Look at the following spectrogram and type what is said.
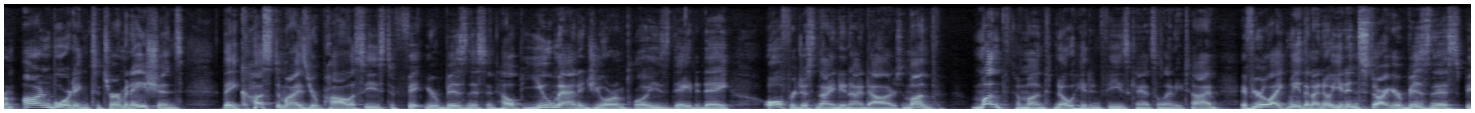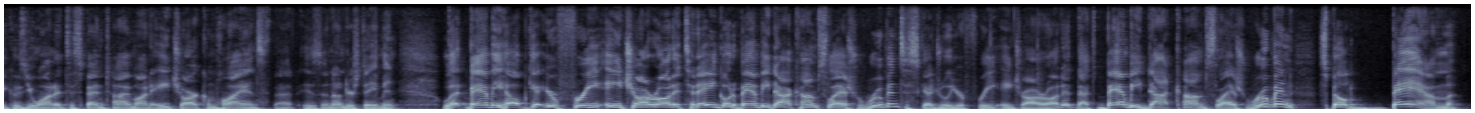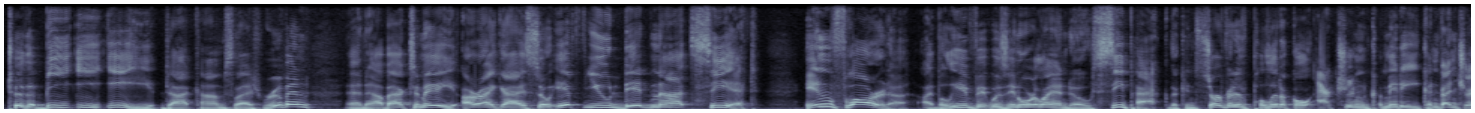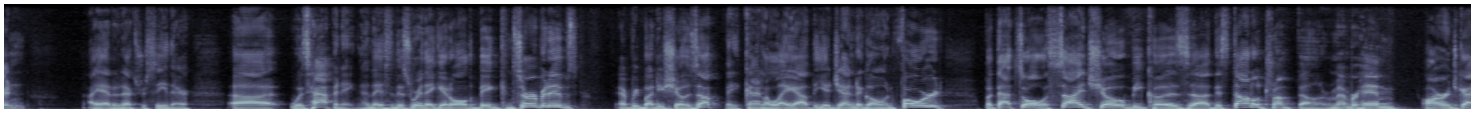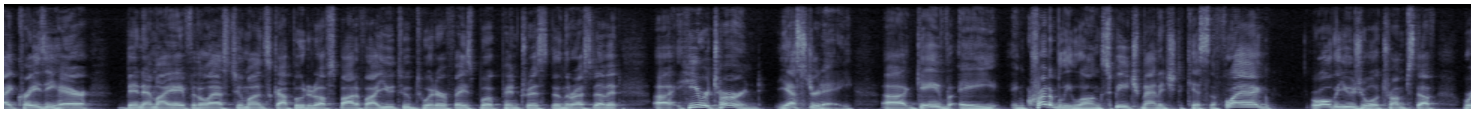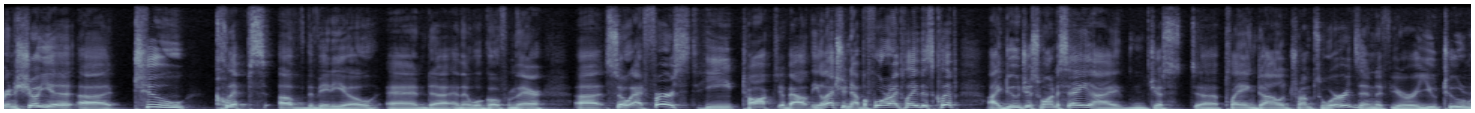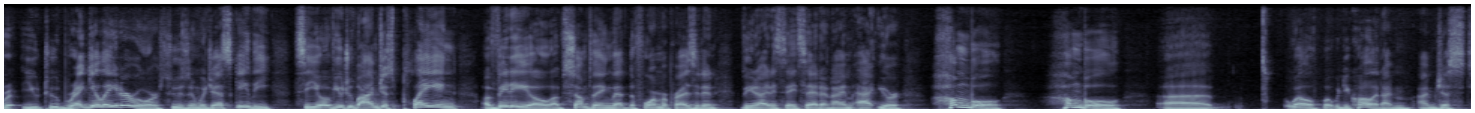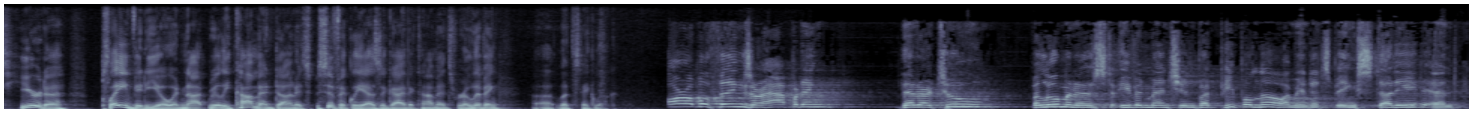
From onboarding to terminations, they customize your policies to fit your business and help you manage your employees day to day, all for just $99 a month month to month, no hidden fees, cancel anytime. If you're like me, then I know you didn't start your business because you wanted to spend time on HR compliance. That is an understatement. Let Bambee help get your free HR audit today. Go to Bambee.com slash Rubin to schedule your free HR audit. That's Bambee.com slash Rubin, spelled BAM to the B-E-E dot com slash Rubin. And now back to me. All right, guys. So if you did not see it, in Florida, I believe it was in Orlando, CPAC, the Conservative Political Action Committee Convention, I had an extra C there, uh, was happening. And they this is where they get all the big conservatives. Everybody shows up. They kind of lay out the agenda going forward. But that's all a sideshow because uh, this Donald Trump fellow, remember him? Orange guy, crazy hair been MIA for the last two months, got booted off Spotify, YouTube, Twitter, Facebook, Pinterest, and the rest of it. Uh, he returned yesterday, uh, gave a incredibly long speech, managed to kiss the flag, all the usual Trump stuff. We're going to show you uh, two clips of the video, and uh, and then we'll go from there. Uh, so at first, he talked about the election. Now, before I play this clip, I do just want to say I'm just uh, playing Donald Trump's words. And if you're a YouTube YouTube regulator or Susan Wojcicki, the CEO of YouTube, I'm just playing a video of something that the former president of the United States said, and I'm at your humble, humble. Uh, well, what would you call it? I'm I'm just here to play video and not really comment on it specifically as a guy that comments for a living. Uh, let's take a look. Horrible things are happening that are too voluminous to even mention, but people know. I mean, it's being studied, and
